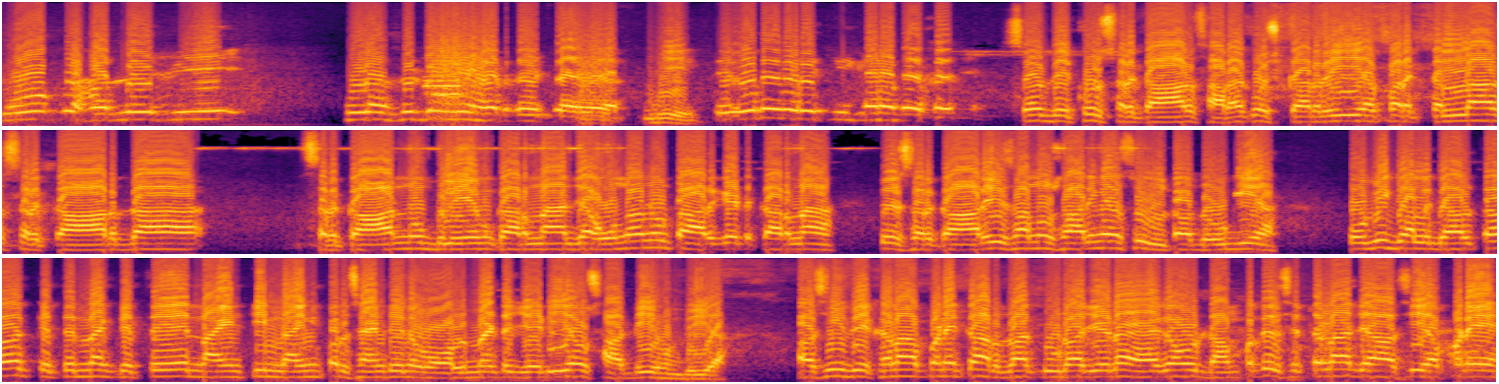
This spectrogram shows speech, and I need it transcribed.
ਲੋਕ ਹਾਲੇ ਵੀ ਕੂੜਾ ਸਿੱਟੋਂ ਨਹੀਂ ਹਟਦੇ ਪਏ ਆ। ਜੀ। ਤੇ ਉਹਦੇ ਬਾਰੇ ਕੀ ਕਹਿਣਾ ਤੁਹਾਡਾ ਜੀ? ਸਰ ਦੇਖੋ ਸਰਕਾਰ ਸਾਰਾ ਕੁਝ ਕਰ ਰਹੀ ਆ ਪਰ ਕੱਲਾ ਸਰਕਾਰ ਦਾ ਸਰਕਾਰ ਨੂੰ ਬਲੇਮ ਕਰਨਾ ਜਾਂ ਉਹਨਾਂ ਨੂੰ ਟਾਰਗੇਟ ਕਰਨਾ ਤੇ ਸਰਕਾਰ ਹੀ ਸਾਨੂੰ ਸਾਰੀਆਂ ਸਹੂਲਤਾਂ ਦਊਗੀਆਂ ਉਹ ਵੀ ਗੱਲ ਗਲਤ ਆ ਕਿਤੇ ਨਾ ਕਿਤੇ 99% ਇਨਵੋਲਵਮੈਂਟ ਜਿਹੜੀ ਆ ਉਹ ਸਾਡੀ ਹੁੰਦੀ ਆ। ਅਸੀਂ ਦੇਖਣਾ ਆਪਣੇ ਘਰ ਦਾ ਕੂੜਾ ਜਿਹੜਾ ਹੈਗਾ ਉਹ ਡੰਪ ਤੇ ਸਿੱਟਣਾ ਜਾਂ ਅਸੀਂ ਆਪਣੇ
